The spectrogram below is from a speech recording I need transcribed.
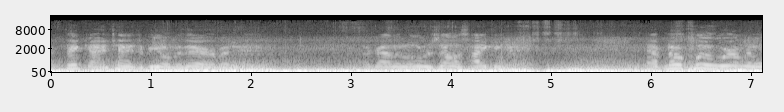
I think I intended to be over there, but I got a little overzealous hiking. Have no clue where I'm going to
